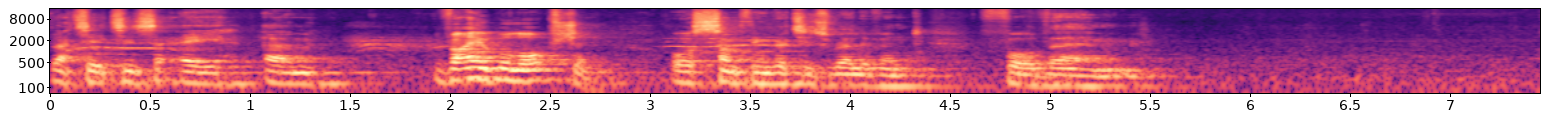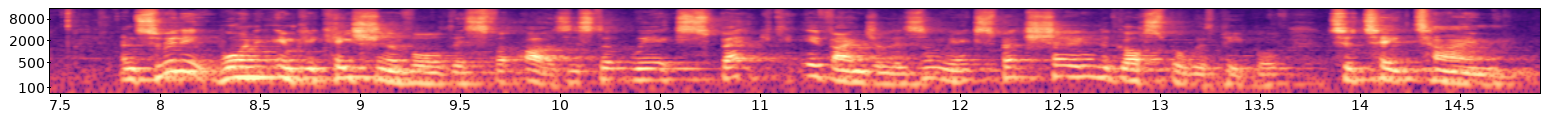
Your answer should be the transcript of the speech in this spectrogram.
that it is a um, viable option or something that is relevant for them. And so, really, one implication of all this for us is that we expect evangelism, we expect sharing the gospel with people to take time.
